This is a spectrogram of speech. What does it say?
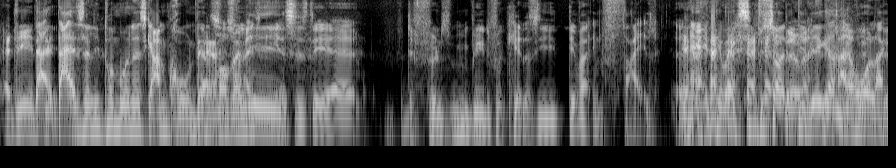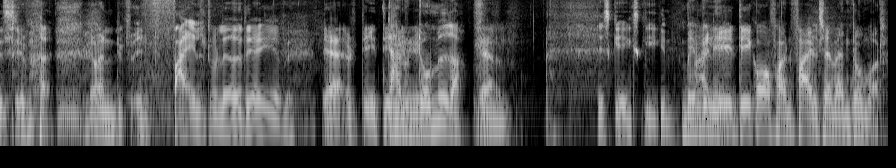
Er det, der, det, der er altså lige på månedens skamkron der, Jeg hvor synes, man lige... jeg synes, det er... Det føles virkelig forkert at sige, at det var en fejl. Ja, det var ikke sådan, det virkede ret hårdlagt. Det, det, var, det var en, en fejl, du lavede der, Jeppe. ja, det, det, Der har du dummet dig. Ja. Mm. Det skal ikke ske igen. Hvem Ej, vil det, det går fra en fejl til at være en dummert.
